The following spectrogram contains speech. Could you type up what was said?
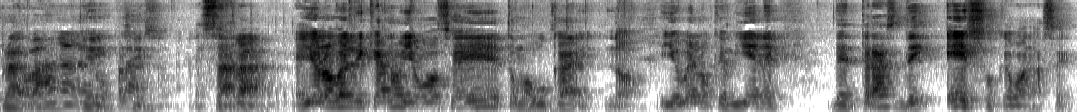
Claro. Trabajan a largo Sí, plazo. Exacto. Claro. Ellos no ven ni que "Ah, no, yo voy a hacer esto, me voy a buscar. esto". No, ellos ven lo que viene detrás de eso que van a hacer.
